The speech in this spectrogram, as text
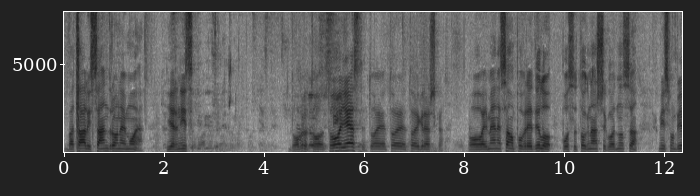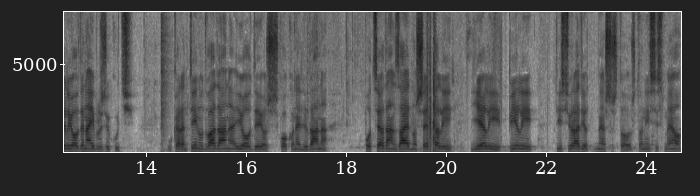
Batali Sandro, ona je moja. Jer nisam... Dobro, to, to jeste, to je, to je, to je greška. Ovaj, mene je samo povredilo posle tog našeg odnosa. Mi smo bili ovde najbliži u kući. U karantinu dva dana i ovde još koliko nedlju dana. Po ceo dan zajedno šetali, jeli, pili. Ti si uradio nešto što, što nisi smeo.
